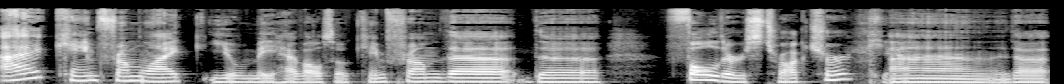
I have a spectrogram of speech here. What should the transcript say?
I came from like you may have also came from the the folder structure yeah. and the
